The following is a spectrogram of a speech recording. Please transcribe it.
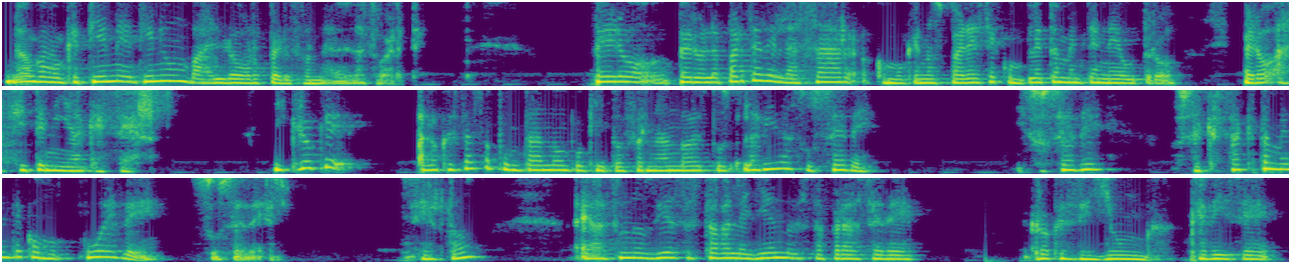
¿no? Como que tiene, tiene un valor personal la suerte. Pero, pero la parte del azar como que nos parece completamente neutro, pero así tenía que ser. Y creo que a lo que estás apuntando un poquito, Fernando, es pues la vida sucede y sucede pues, exactamente como puede suceder, ¿cierto? Eh, hace unos días estaba leyendo esta frase de, creo que es de Jung, que dice,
